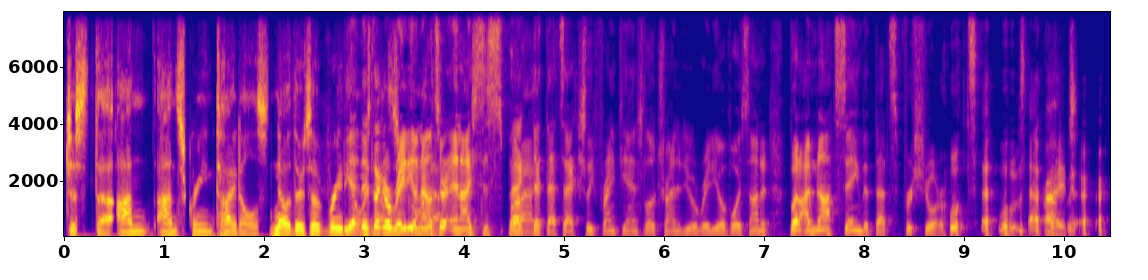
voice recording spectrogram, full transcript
just uh, on on screen titles no there's a radio Yeah, there's like a radio announcer, on. and I suspect Right. that that's actually Frank D'Angelo trying to do a radio voice on it. But I'm not saying that that's for sure. What's what was happening Right. there?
